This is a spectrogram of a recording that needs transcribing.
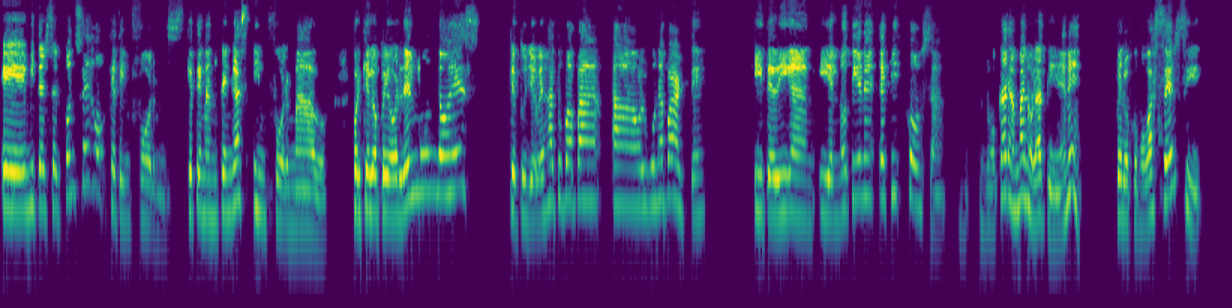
Eh, mi tercer consejo, que te informes, que te mantengas informado, porque lo peor del mundo es que tú lleves a tu papá a alguna parte y te digan, y él no tiene X cosa, no, caramba, no la tiene. Pero ¿cómo va a ser si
